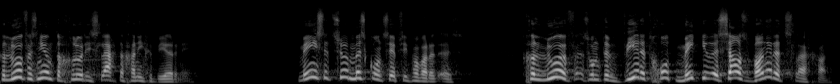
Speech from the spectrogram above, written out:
Geloof is nie om te glo die slegte gaan nie gebeur nie. Mense het so 'n miskonsepsie van wat dit is. Geloof is om te weet dat God met jou is selfs wanneer dit sleg gaan.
